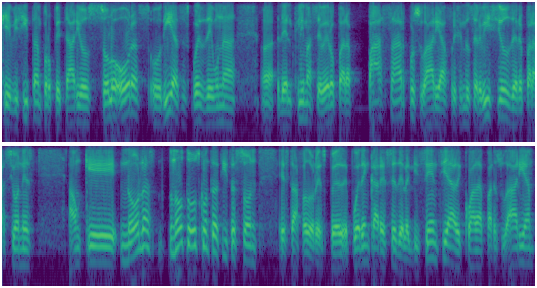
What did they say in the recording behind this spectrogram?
que visitan propietarios solo horas o días después de una uh, del clima severo para pasar por su área ofreciendo servicios de reparaciones aunque no las no todos contratistas son estafadores, pueden carecer de la licencia adecuada para su área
